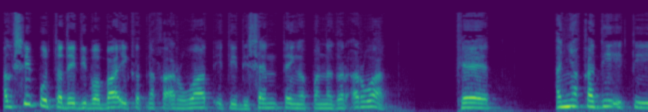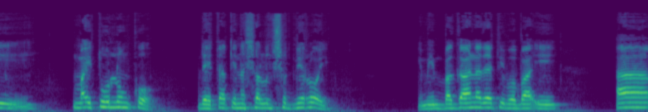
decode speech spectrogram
Agsipod taday di babae kat nakaarwat iti disente nga panagararwat. Ket, anya kadi iti maitulong ko. Deta tinasaludsod ni Roy. Imimbaga na dati babae, uh,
